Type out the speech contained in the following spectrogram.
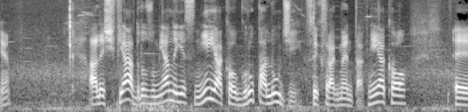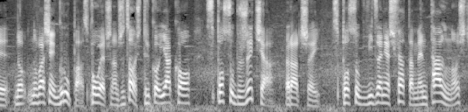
nie? Ale świat rozumiany jest nie jako grupa ludzi w tych fragmentach, nie jako no, no, właśnie grupa społeczna czy coś, tylko jako sposób życia raczej, sposób widzenia świata, mentalność,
